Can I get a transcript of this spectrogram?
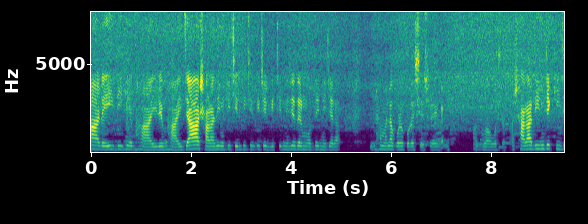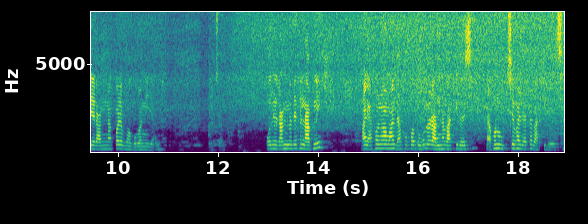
আর এই দিকে ভাই রে ভাই, যা সারাদিন কিচির কিচির কিচির কিচির নিজেদের মধ্যেই নিজেরা ঝামেলা করে করে শেষ হয়ে গেল। অবস্থা। আর সারাদিন যে কী যে রান্না করে ভগবানই জানে। চলো। ওদের রান্না দেখে লাভ নেই। আর এখনও আমার দেখো কতগুলো রান্না বাকি রয়েছে। এখন উচ্ছে ভাজাটা বাকি রয়েছে।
